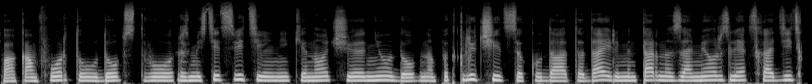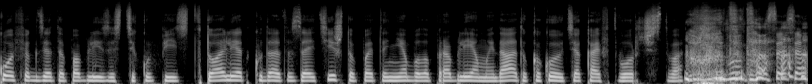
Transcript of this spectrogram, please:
по комфорту, удобству, разместить светильники ночью неудобно, подключиться куда-то, да, элементарно замерзли, сходить кофе где-то поблизости купить, в туалет куда-то зайти, чтобы это не было проблемой, да, а то какой у тебя кайф творчества. Ты совсем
